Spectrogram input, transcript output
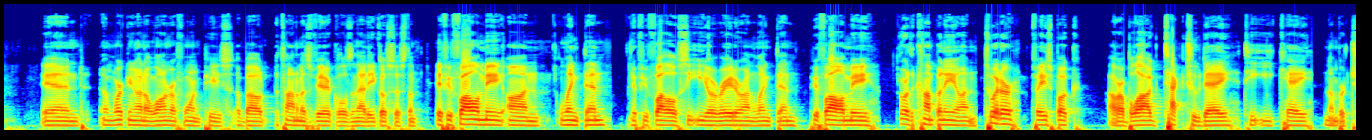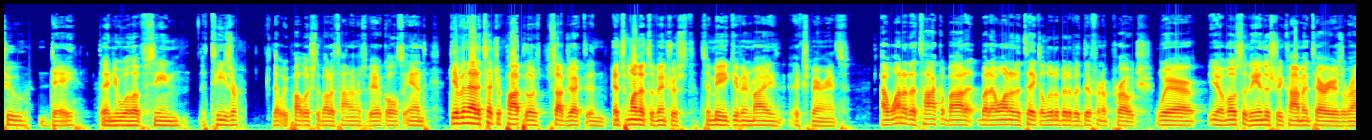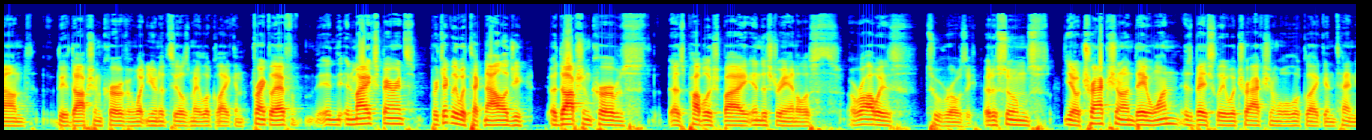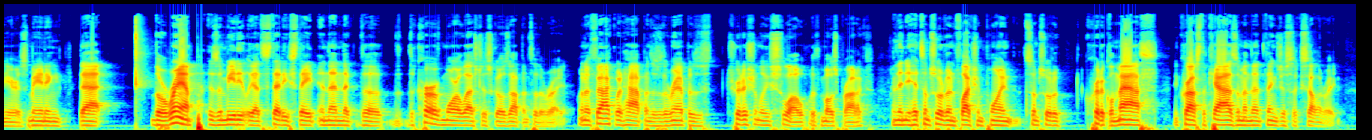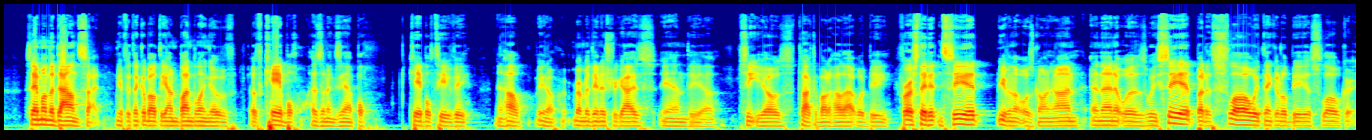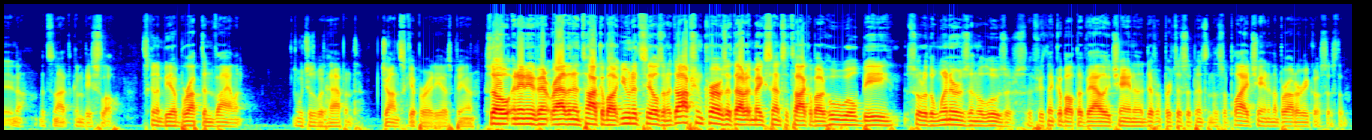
And I'm working on a longer form piece about autonomous vehicles and that ecosystem. If you follow me on LinkedIn, if you follow CEO Rater on LinkedIn, if you follow me or the company on Twitter, Facebook, our blog Tech Today, T E K number two day, then you will have seen the teaser that we published about autonomous vehicles. And given that it's such a popular subject and it's one that's of interest to me, given my experience, I wanted to talk about it, but I wanted to take a little bit of a different approach where, you know, most of the industry commentary is around the adoption curve and what unit sales may look like. And frankly, I've, in, in my experience, particularly with technology, adoption curves as published by industry analysts are always too rosy. It assumes, you know, traction on day one is basically what traction will look like in 10 years, meaning that the ramp is immediately at steady state and then the, the, the curve more or less just goes up and to the right. When in fact what happens is the ramp is traditionally slow with most products and then you hit some sort of inflection point, some sort of critical mass, you cross the chasm and then things just accelerate. Same on the downside. If you think about the unbundling of, of cable as an example, cable TV, and how, you know, remember the industry guys and the uh, CEOs talked about how that would be. First, they didn't see it, even though it was going on. And then it was, we see it, but it's slow. We think it'll be a slow, you know, it's not going to be slow. It's going to be abrupt and violent, which is what happened. John Skipper at ESPN. So, in any event, rather than talk about unit sales and adoption curves, I thought it makes sense to talk about who will be sort of the winners and the losers if you think about the value chain and the different participants in the supply chain and the broader ecosystem.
